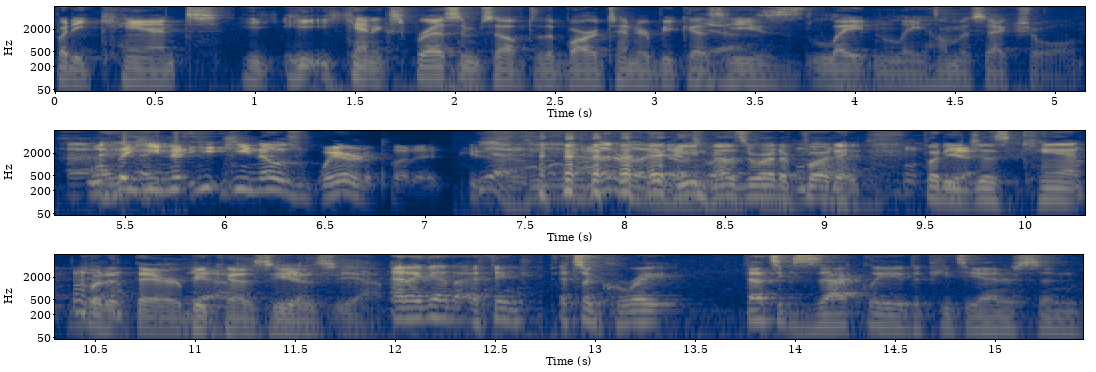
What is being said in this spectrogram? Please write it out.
but he can't he, he, he can't express himself to the bartender because Yeah. he's latently homosexual. Well, I- but he, I- he he knows where to put it. He Yeah, just- he literally knows, he knows where to put it, but he Yeah. just can't put it there because he is yeah. And again, I think it's a great. That's exactly the P.T. Anderson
